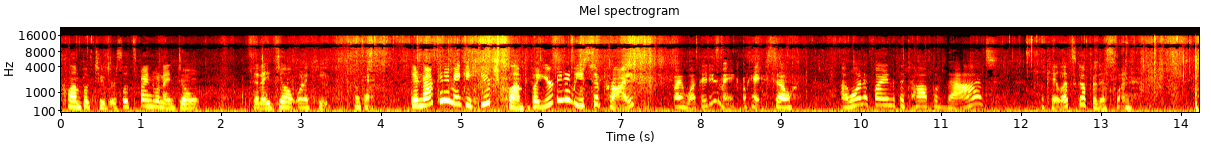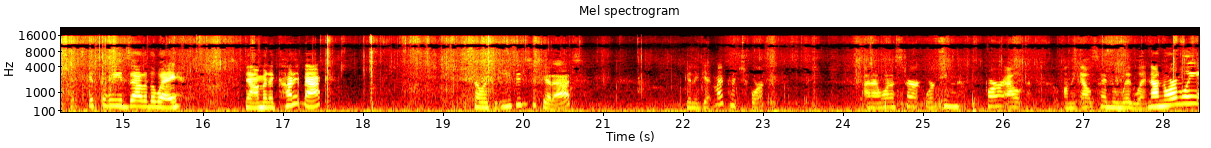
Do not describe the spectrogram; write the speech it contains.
clump of tubers, let's find one I don't, that I don't want to keep. Okay, they're not going to make a huge clump, but you're going to be surprised by what they do make. Okay, so I want to find at the top of that. Okay, let's go for this one. Let's get the weeds out of the way. Now I'm going to cut it back so it's easy to get at. Going to get my pitchfork and I want to start working far out on the outside and wiggle it. Now normally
